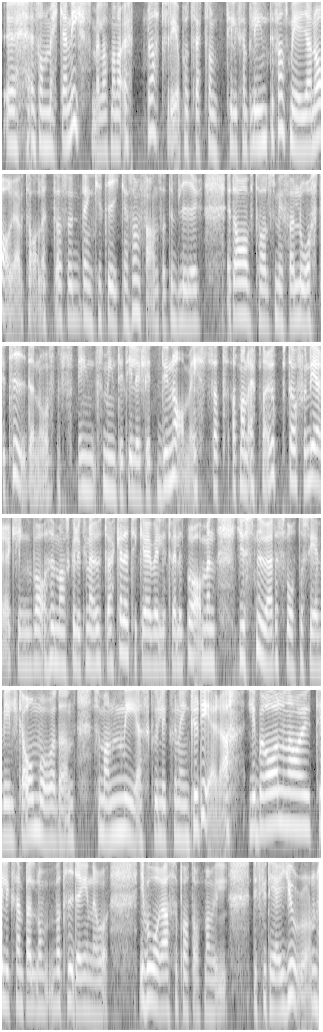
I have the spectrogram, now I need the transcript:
eh, en sån mekanism eller att man har öppnat för det på ett sätt som till exempel inte fanns med i januariavtalet. Alltså den kritiken som fanns att det blir ett avtal som är för låst i tiden och som inte är tillräckligt dynamiskt. Så att, att man öppnar upp det och funderar kring vad, hur man skulle kunna utöka det tycker jag är väldigt, väldigt bra. Men just nu är det svårt att se vilka områden som man mer skulle kunna inkludera. Liberalerna har ju till exempel, de var tidigare inne och i våras så pratade om att man vill diskutera euron.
